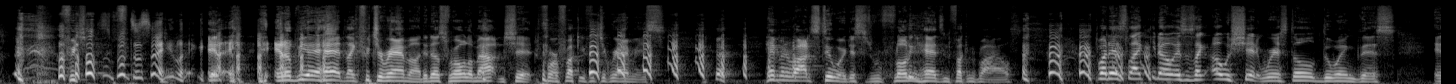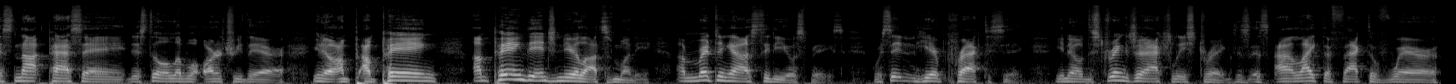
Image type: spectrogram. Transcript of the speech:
I was about to say like it, will be ahead like Futurama. They just roll them out and shit for fucking future Grammys. Him and Rod Stewart just floating heads in fucking files. But it's like you know, it's just like oh shit, we're still doing this. It's not passe. There's still a level of artistry there. You know, I'm I'm paying I'm paying the engineer lots of money. I'm renting out studio space. We're sitting here practicing. You know, the strings are actually strings. It's, it's, I like the fact of where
